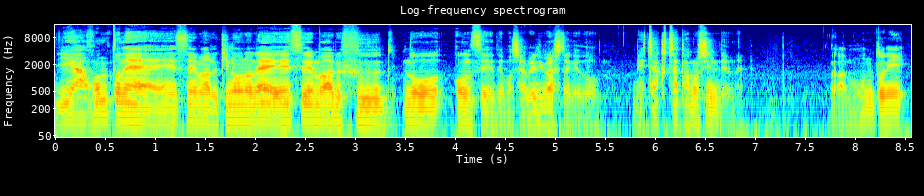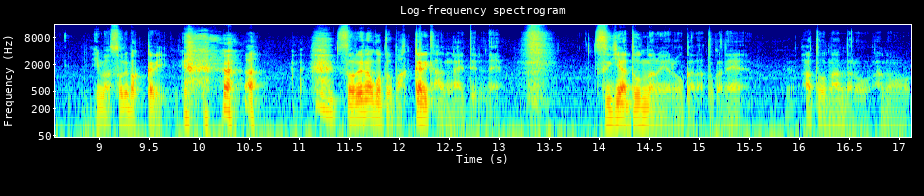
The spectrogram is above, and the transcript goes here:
いやほんとね ASMR 昨日のね ASMR 風の音声でも喋りましたけどめちゃくちゃ楽しいんだよね。だからもう本当に今そればっかり。それのことばっかり考えてるね。次はどんなのやろうかなとかね。あとなんだろうあの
